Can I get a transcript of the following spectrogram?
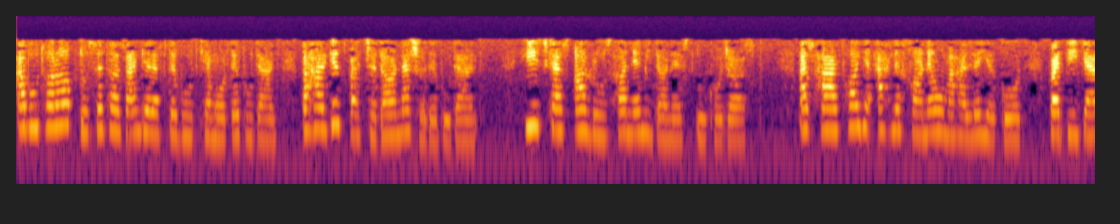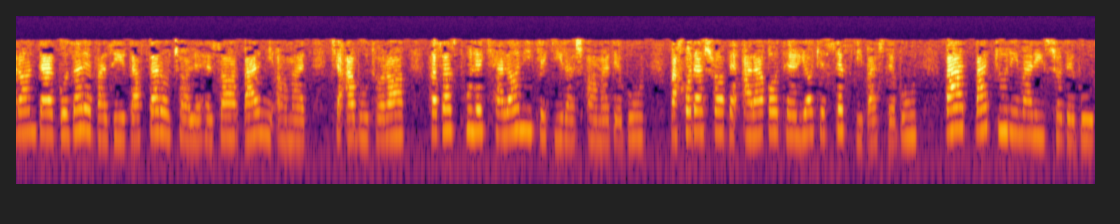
ابو تراب دو سه تا زن گرفته بود که مرده بودند و هرگز بچه دار نشده بودند هیچ کس آن روزها نمی‌دانست او کجاست. از حرفهای اهل خانه و محله گود و دیگران در گذر وزیر دفتر و چاله حسار برمی آمد که ابو تراب پس از پول کلانی که گیرش آمده بود و خودش را به عرق و تریاک سفتی بسته بود بعد بد جوری مریض شده بود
